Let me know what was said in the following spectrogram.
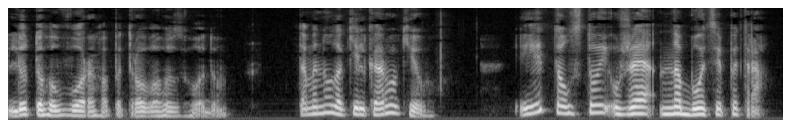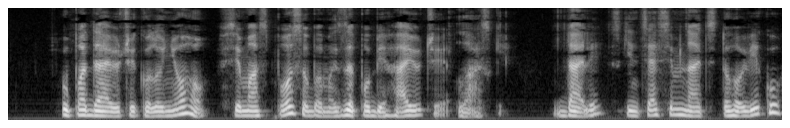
лютого ворога Петрового згодом. Та минуло кілька років, і Толстой уже на боці Петра, упадаючи коло нього всіма способами запобігаючи ласки. Далі, з кінця XVII віку,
